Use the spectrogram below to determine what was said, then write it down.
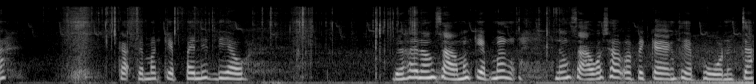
นะกะจะมาเก็บไปนิดเดียว เดี๋ยวให้น้องสาวมาเก็บมั่งน้องสาวก็ชอบเอาไปแกงเทโพนะจ๊ะ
